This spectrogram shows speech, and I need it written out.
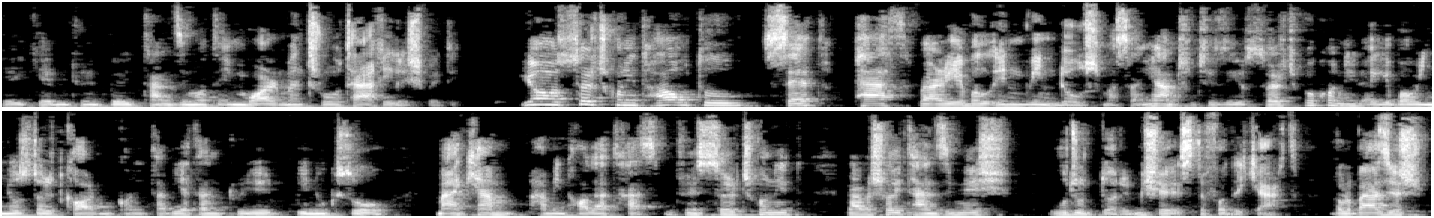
ای که می‌تونید به تنظیمات environment رو تغییرش بدید. یا search کنید how to set path variable in Windows. مثلا یه همچین چیزی رو search بکنید. اگه با ویندوز دارید کار می‌کنید. طبیعتا توی لینوکس و مک هم همین حالت هست. می‌تونید search کنید. روش های تنظیمش وجود داره. میشه استفاده کرد. حالا بعضیش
